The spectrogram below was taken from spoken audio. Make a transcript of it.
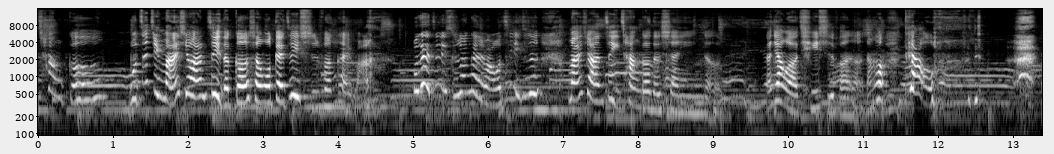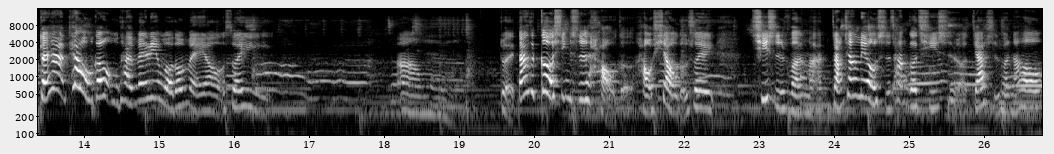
唱歌，我自己蛮喜欢自己的歌声，我给自己十分可以吗？我给自己十分可以吗？我自己就是蛮喜欢自己唱歌的声音的。那这样我有七十分了。然后跳舞，等一下跳舞跟舞台魅力我都没有，所以，嗯，对，但是个性是好的，好笑的，所以七十分嘛。长相六十，唱歌七十了，加十分。然后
